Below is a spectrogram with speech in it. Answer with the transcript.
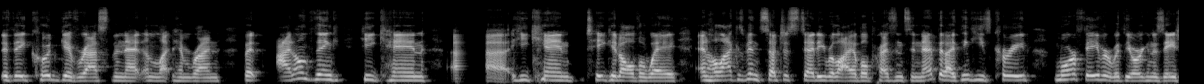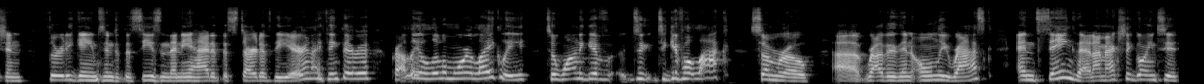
if they could give Rask the net and let him run, but I don't think he can. Uh, uh, he can take it all the way. And Halak has been such a steady, reliable presence in net that I think he's curried more favor with the organization 30 games into the season than he had at the start of the year. And I think they're probably a little more likely to want to give to, to give Halak some rope uh, rather than only Rask. And saying that, I'm actually going to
